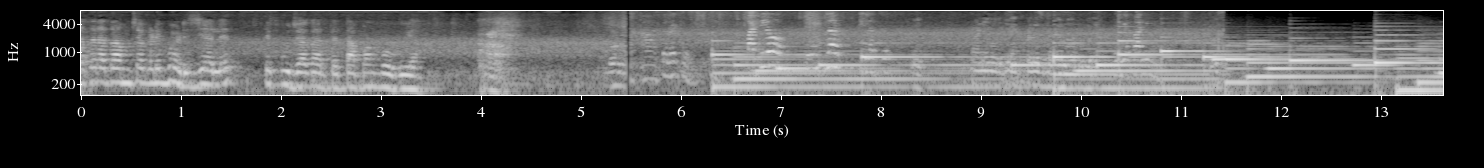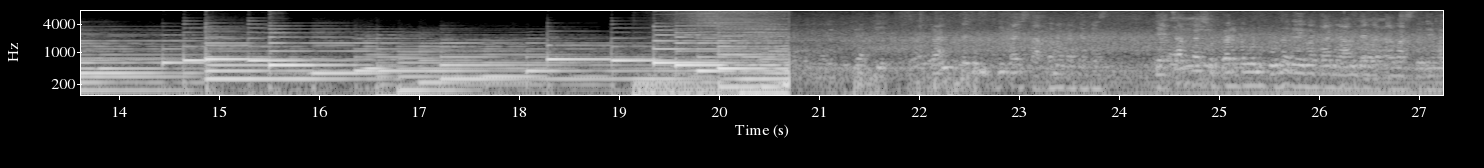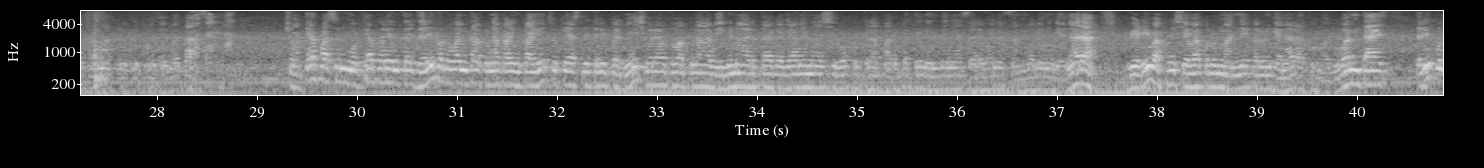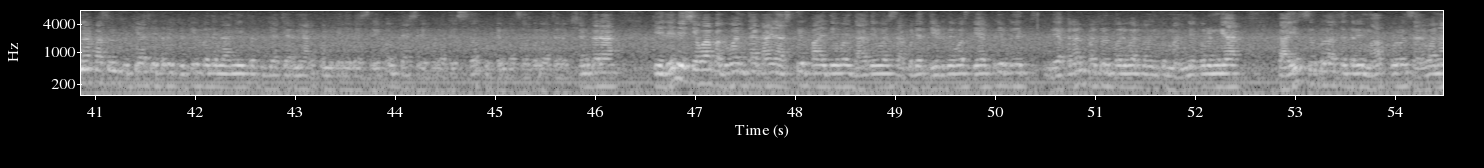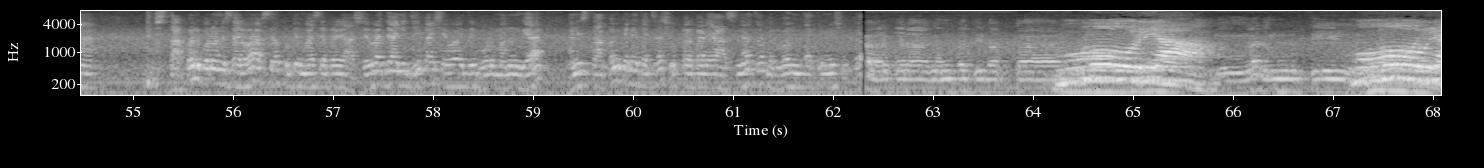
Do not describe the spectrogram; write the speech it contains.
चला तर आता आमच्याकडे भटजी आलेत. ते पूजा करतात. तर आपण बघूया. छोट्यापासून मोठ्यापर्यंत जरी भगवंता कुणाकडून काही चुकी असली तरी परमेश्वरा तो आपला विघ्नहर्ता गजानना शिवपुत्रा पार्वती नंदना सर्वांना सांभाळून घेणारा वेळी वापरून सेवा करून मान्य करून घेणारा तो भगवंत आहे. तरी कुणापासून चुकी असली तरी चुकी बदल तर तुझ्या चरणी अर्पण केलेले श्रीपण त्या श्रीपुराचे सहकुटुंब सगळ्याचं रक्षण करा. केलेली सेवा भगवंता काय असतील पाच दिवस दहा दिवस आपल्या दीड दिवस त्या लेकरांपासून परिवारापर्यंत मान्य करून घ्या. काहीच चुकलं असलं तरी माफ करून सर्वांना स्थापन करून सर्व असं कुटुंबासाठी आशीर्वाद द्या आणि जे काही सेवा आहे ते गोड मानून घ्या आणि स्थापन केले त्याचा शुक्र कार्य असण्याचा भगवंता तुम्ही शुक्र करा गणपती बाप्पा. मोरया. मंगलमूर्ती. मोरया.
